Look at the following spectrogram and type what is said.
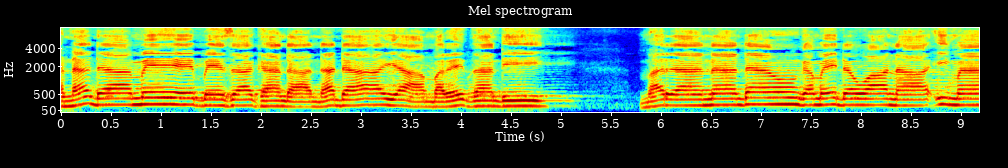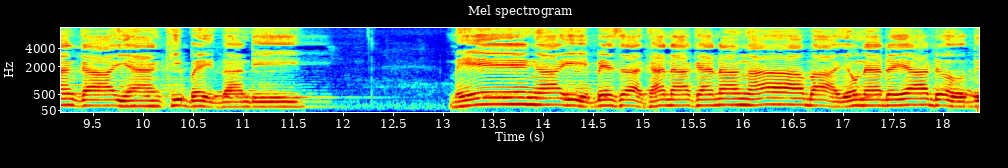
အနတ္တမေပင်စခန္ဓာအနတ္တယမရိတန္တိ မရဏတံကမိတဝါနာဣမံကာယံခိပိတန္တိမေငါဤပစ္စခန္ဓာခန္ဓာ၅ပါးယုံနာတရားတို့သ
